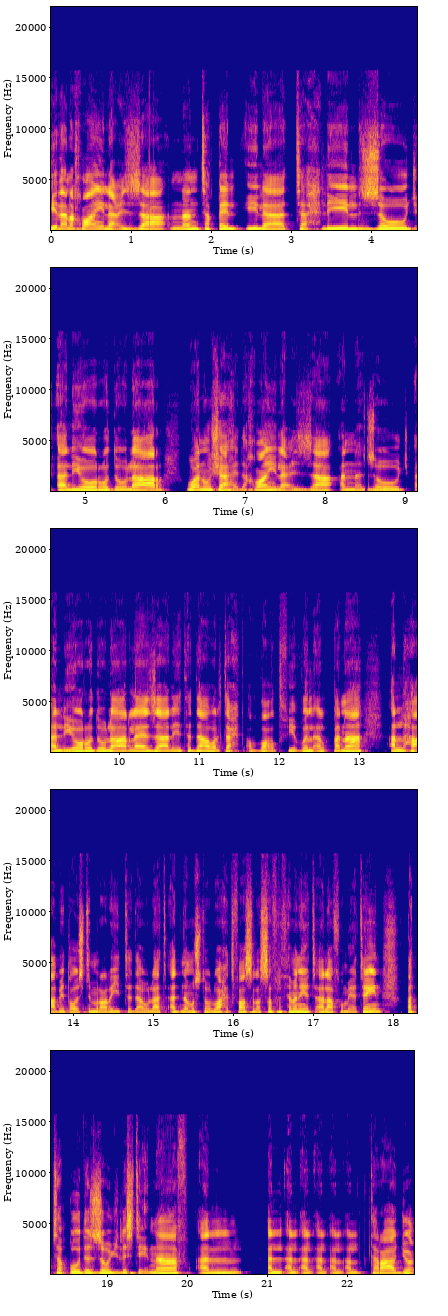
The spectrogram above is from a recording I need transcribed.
إذا أخواني الأعزاء ننتقل إلى تحليل زوج اليورو دولار ونشاهد أخواني الأعزاء أن زوج اليورو دولار لا يزال يتداول تحت الضغط في ظل القناة الهابطة واستمرارية تداولات أدنى مستوى الواحد فاصلة صفر ثمانية آلاف ومئتين. قد تقود الزوج لاستئناف ال التراجع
